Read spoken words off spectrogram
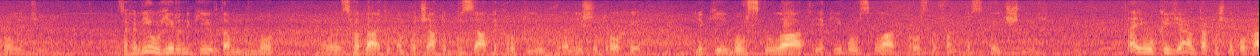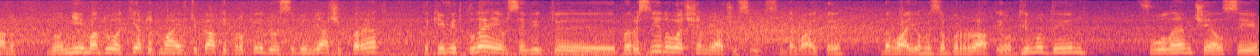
пролетів. Взагалі у гірників там, ну, е, згадайте, там початок 10-х років, раніше трохи, який був склад, який був склад просто фантастичний. Та і у киян також непогано. Ну ні, Мадуаке тут має втікати, прокидує собі м'ячик вперед. Таки відклеївся від е, переслідувача м'яч у сітці. Давайте, давай його забирати. 1-1. Фулем Челсі.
